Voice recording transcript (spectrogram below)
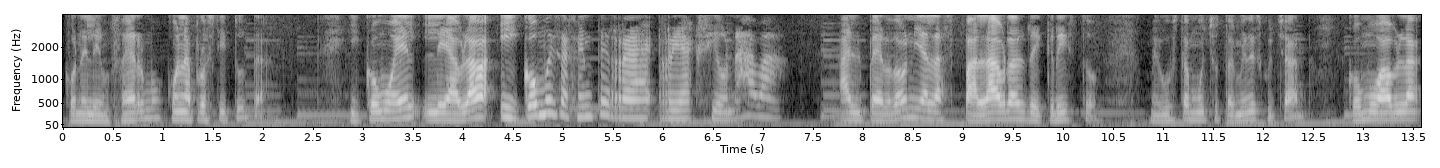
¿Con el enfermo? ¿Con la prostituta? Y cómo Él le hablaba y cómo esa gente reaccionaba al perdón y a las palabras de Cristo. Me gusta mucho también escuchar cómo habla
